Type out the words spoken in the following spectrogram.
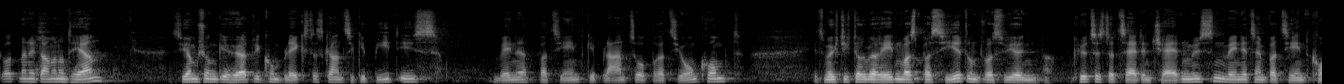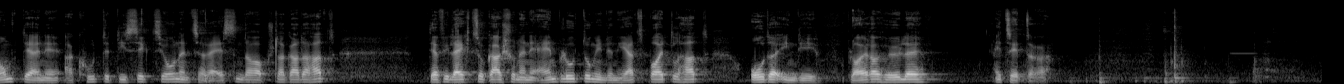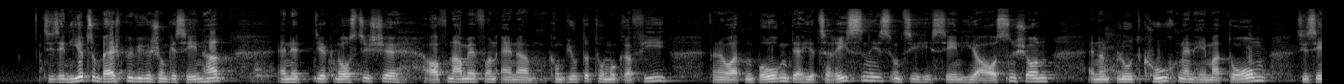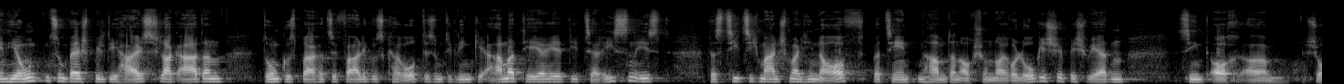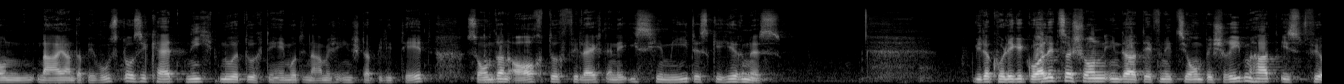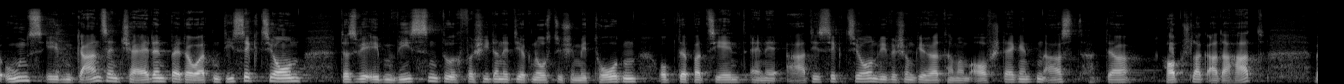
Gott, meine Damen und Herren. Sie haben schon gehört, wie komplex das ganze Gebiet ist, wenn ein Patient geplant zur Operation kommt. Jetzt möchte ich darüber reden, was passiert und was wir in kürzester Zeit entscheiden müssen, wenn jetzt ein Patient kommt, der eine akute Dissektion, ein Zerreißen der Hauptschlagader hat, der vielleicht sogar schon eine Einblutung in den Herzbeutel hat oder in die Pleurahöhle etc. Sie sehen hier zum Beispiel, wie wir schon gesehen haben, eine diagnostische Aufnahme von einer Computertomographie, von einem Ortenbogen, der hier zerrissen ist. Und Sie sehen hier außen schon einen Blutkuchen, ein Hämatom. Sie sehen hier unten zum Beispiel die Halsschlagadern, Truncus brachycephalicus carotis und die linke Armarterie, die zerrissen ist. Das zieht sich manchmal hinauf. Patienten haben dann auch schon neurologische Beschwerden, sind auch ähm, schon nahe an der Bewusstlosigkeit, nicht nur durch die hämodynamische Instabilität, sondern auch durch vielleicht eine Ischämie des Gehirnes. Wie der Kollege Gorlitzer schon in der Definition beschrieben hat, ist für uns eben ganz entscheidend bei der Ortendissektion, dass wir eben wissen durch verschiedene diagnostische Methoden, ob der Patient eine A-Dissektion, wie wir schon gehört haben, am aufsteigenden Ast der Hauptschlagader hat,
